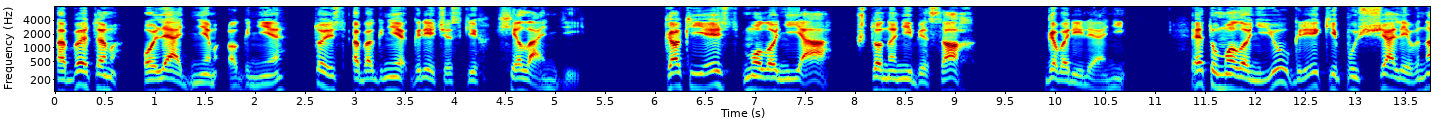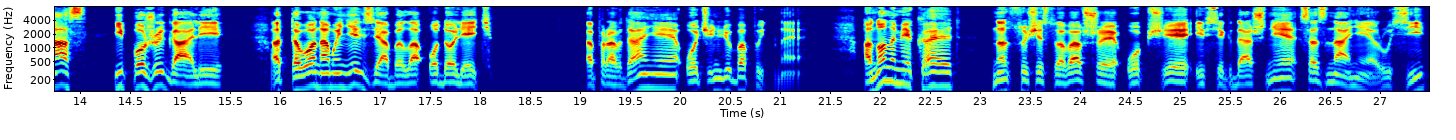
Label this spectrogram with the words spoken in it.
об этом оляднем огне, то есть об огне греческих Хеландий. «Как есть молонья, что на небесах», — говорили они. Эту молонью греки пущали в нас и пожигали, оттого нам и нельзя было одолеть. Оправдание очень любопытное. Оно намекает на существовавшее общее и всегдашнее сознание Руси,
